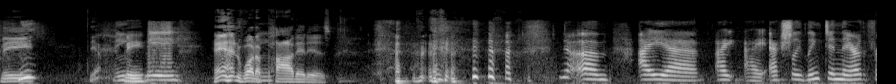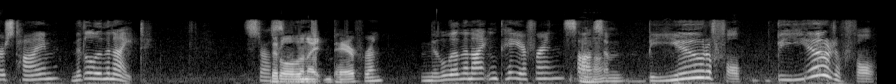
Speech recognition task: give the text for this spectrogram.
Me. Yeah. Me. Me. And what a pot it is. No, um, I, uh, I, I actually linked in there the first time, middle of the night. Saw Middle of the night in Payiferen? Middle of the night in Payiferen, saw Uh-huh. some beautiful, beautiful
